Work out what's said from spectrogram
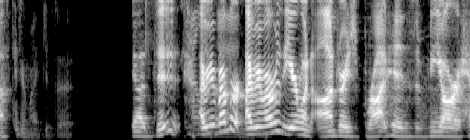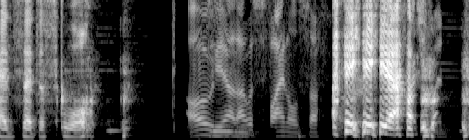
I yeah, think I might get that. yeah. Did it? I remember. I remember the year when Andres brought his VR headset to school. Oh yeah, that was final stuff. Yeah. Freshman.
